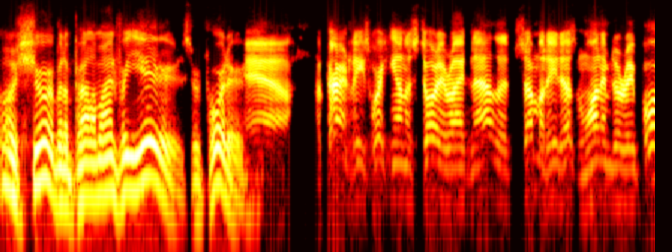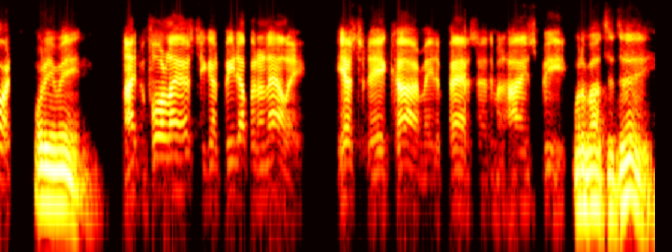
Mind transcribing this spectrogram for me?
Oh, sure. Been a pal of mine for years. Reporter. Yeah. Apparently he's working on a story right now that somebody doesn't want him to report. What do you mean? Night before last, he got beat up in an alley. Yesterday, a car made a pass at him at high speed. What about today?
